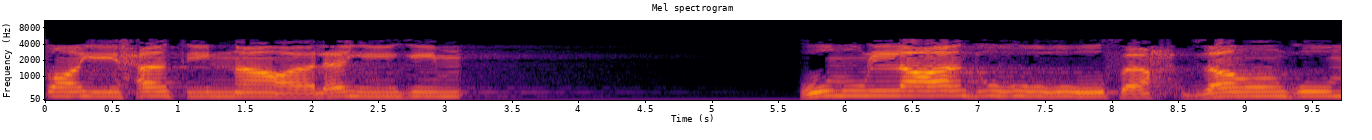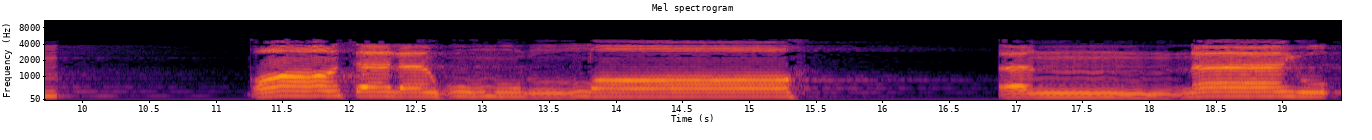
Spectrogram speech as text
صَيْحَةٍ عَلَيْهِمْ هم العدو فاحذرهم. قاتلهم الله. أنا يؤفكون.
